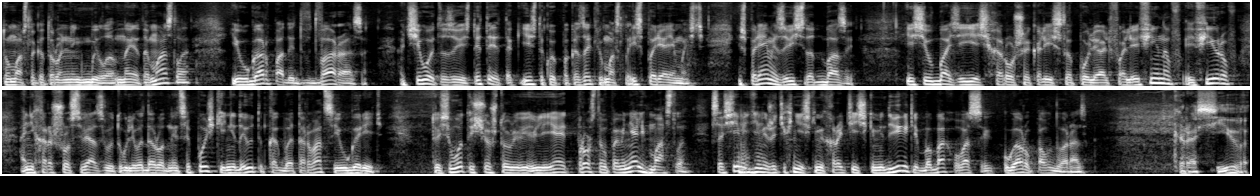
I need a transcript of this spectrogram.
то масло, которое у них было, на это масло, и угар падает в два раза. От чего это зависит? Это, это есть такой показатель у масла – испаряемость. Испаряемость зависит от базы. Если в базе есть хорошее количество полиальфа-олеофинов, эфиров, они хорошо связывают углеводородные цепочки и не дают им как бы оторваться и угореть. То есть вот еще что влияет. Просто вы поменяли масло со всеми теми же техническими характеристиками двигателя, бабах, у вас угар упал в два раза. Красиво.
